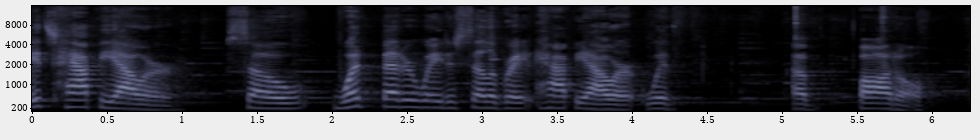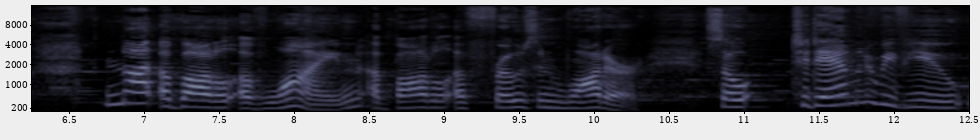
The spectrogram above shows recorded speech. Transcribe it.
It's happy hour. So, what better way to celebrate happy hour with a bottle? Not a bottle of wine, a bottle of frozen water. So, today I'm going to review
